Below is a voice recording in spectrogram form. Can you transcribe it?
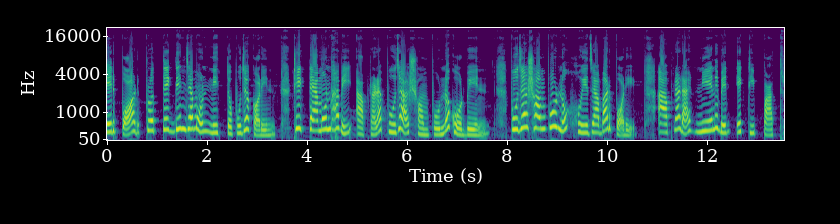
এরপর প্রত্যেক দিন যেমন নিত্য পূজা করেন, ঠিক তেমনভাবেই আপনারা পূজা সম্পূর্ণ করবেন। পূজা সম্পূর্ণ হয়ে যাবার পরে আপনারা নিয়ে নেবেন একটি পাত্র।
